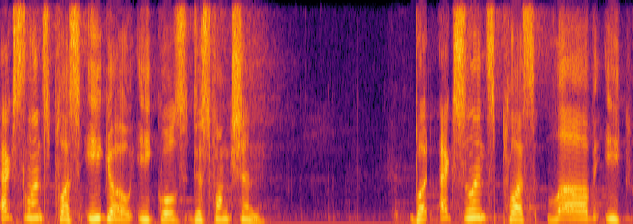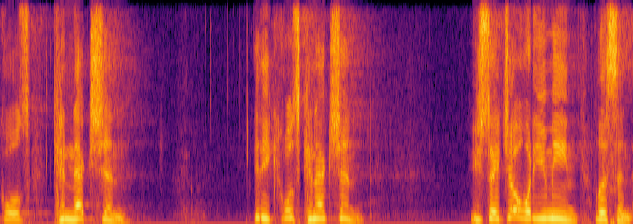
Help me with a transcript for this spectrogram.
excellence plus ego equals dysfunction. But excellence plus love equals connection. It equals connection. You say, Joe, what do you mean? Listen,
